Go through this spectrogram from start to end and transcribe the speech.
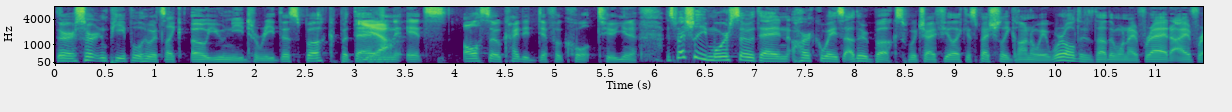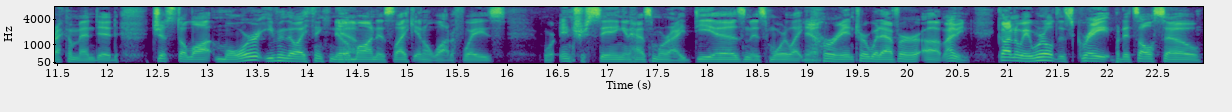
there are certain people who it's like, oh, you need to read this book, but then Yeah. it's also kind of difficult to, you know, especially more so than Harkaway's other books, which I feel like, especially Gone Away World is the other one I've read. I've recommended just a lot more, even though I think Gnomon is like in a lot of ways more interesting and has more ideas and is more like Yeah. current or whatever. Um, I mean, Gone Away World is great, but it's also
